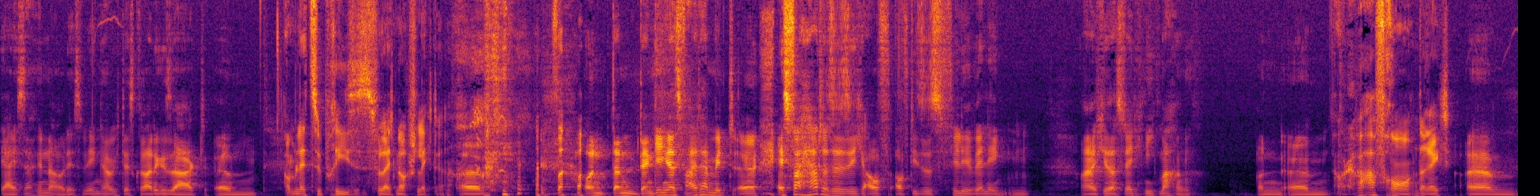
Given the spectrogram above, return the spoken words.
Ja, ich sage genau, deswegen habe ich das gerade gesagt. Ähm, Omelette Surprise ist es vielleicht noch schlechter. und dann, dann ging es weiter mit, äh, es verhärtete sich auf, auf dieses Philly Wellington. Und dann habe ich gesagt, das werde ich nicht machen. Und ähm, Oh, da war Affront direkt. ähm,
